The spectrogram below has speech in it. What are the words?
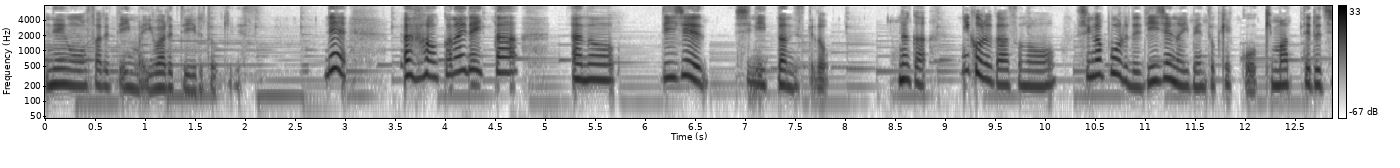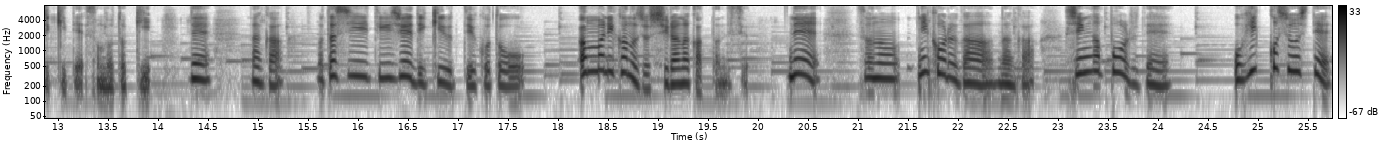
念を押されて今言われている時です。であのこの間行ったあの DJ しに行ったんですけどなんかニコルがそのシンガポールで DJ のイベント結構決まってる時期でその時。でなんか私 DJ できるっていうことをあんまり彼女知らなかったんですよ。でそのニコルがなんかシンガポールでお引越しをして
